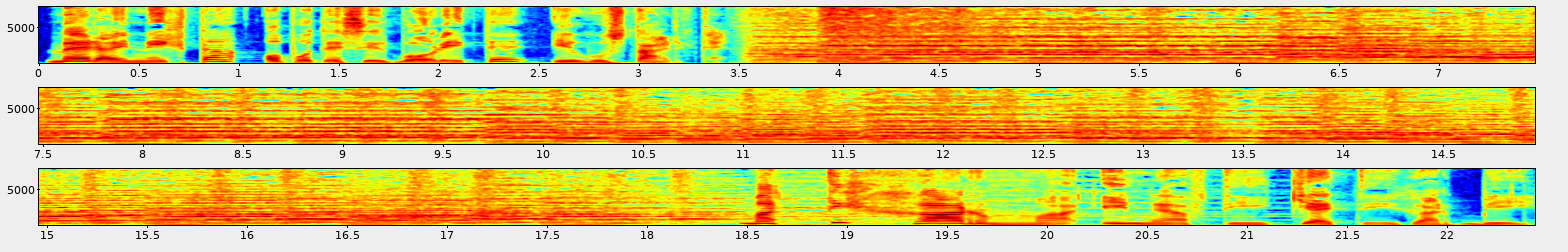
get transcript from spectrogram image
μέρα ή νύχτα όποτε εσείς μπορείτε ή γουστάρετε. Μα τι χάρμα είναι αυτή η Κέτη Γαρμπή.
